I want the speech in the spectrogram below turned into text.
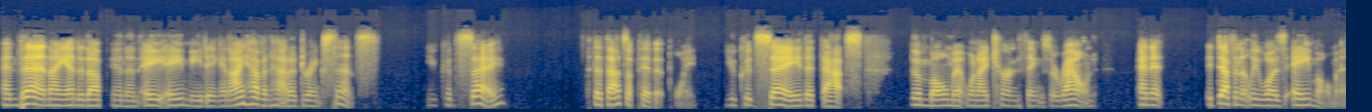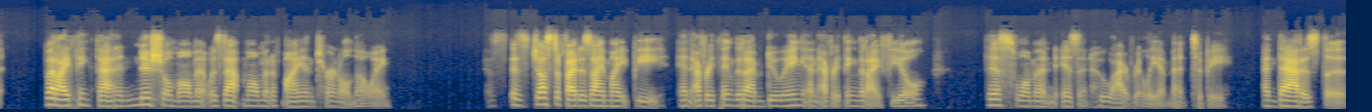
And then I ended up in an AA meeting, and I haven't had a drink since. You could say that that's a pivot point. You could say that that's the moment when I turned things around. And it, it definitely was a moment. But I think that initial moment was that moment of my internal knowing. As, as justified as I might be in everything that I'm doing and everything that I feel, this woman isn't who I really am meant to be. And that is the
